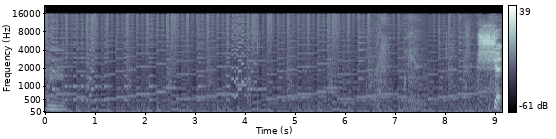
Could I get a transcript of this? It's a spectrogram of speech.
hmm. Shit.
